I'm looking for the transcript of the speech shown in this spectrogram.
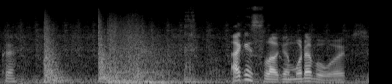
Okay. I can slug him, whatever works.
